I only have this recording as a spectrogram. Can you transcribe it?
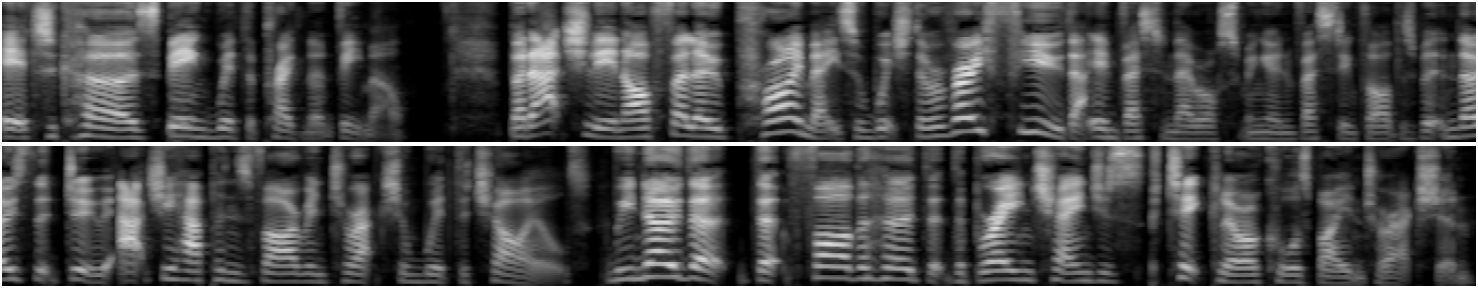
it occurs being with the pregnant female. But actually, in our fellow primates, of which there are very few that invest in their offspring and investing fathers, but in those that do, it actually happens via interaction with the child. We know that that fatherhood, that the brain changes, in particular, are caused by interaction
